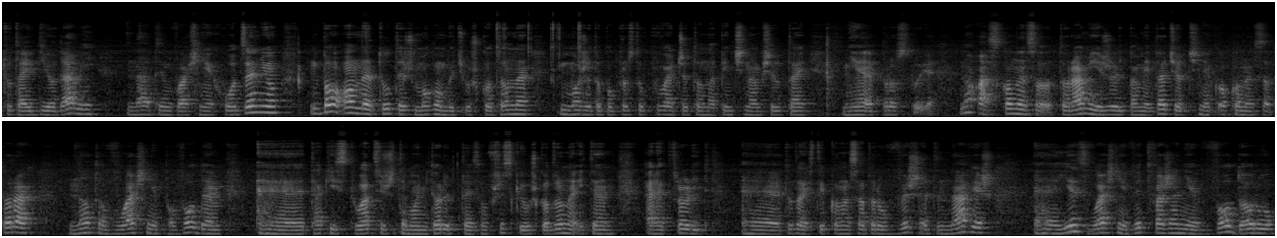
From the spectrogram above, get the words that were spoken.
tutaj diodami na tym właśnie chłodzeniu, bo one tu też mogą być uszkodzone i może to po prostu wpływać, że to napięcie nam się tutaj nie prostuje. No a z kondensatorami, jeżeli pamiętacie odcinek o kondensatorach, no to właśnie powodem e, takiej sytuacji, że te monitory tutaj są wszystkie uszkodzone i ten elektrolit e, tutaj z tych kondensatorów wyszedł na wierzch, e, jest właśnie wytwarzanie wodoru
